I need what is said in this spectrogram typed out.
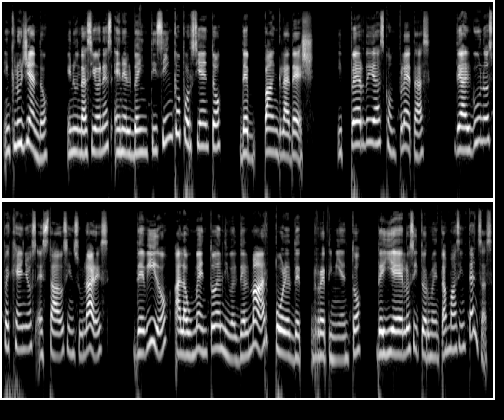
incluyendo inundaciones en el 25% de Bangladesh y pérdidas completas de algunos pequeños estados insulares debido al aumento del nivel del mar por el derretimiento de hielos y tormentas más intensas.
